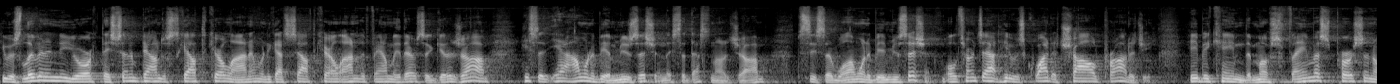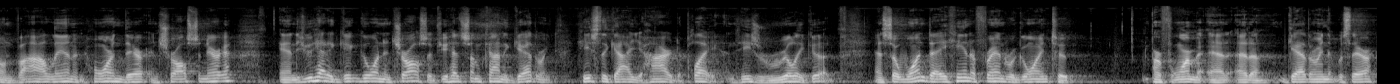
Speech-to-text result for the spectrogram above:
He was living in New York. They sent him down to South Carolina. When he got South Carolina, the family there said, Get a job. He said, Yeah, I want to be a musician. They said, That's not a job. So he said, Well, I want to be a musician. Well, it turns out he was quite a child prodigy. He became the most famous person on violin and horn there in Charleston area. And if you had a gig going in Charleston, if you had some kind of gathering, he's the guy you hired to play, and he's really good. And so one day, he and a friend were going to perform at, at a gathering that was there.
